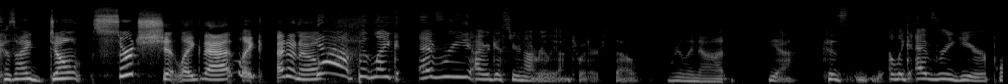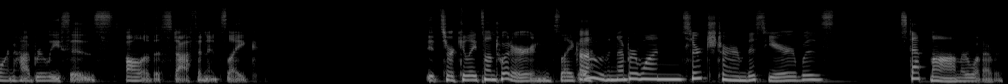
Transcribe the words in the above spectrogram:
because I don't search shit like that. Like, I don't know. Yeah, but like every I guess you're not really on Twitter, so Really not. yeah. Cause like every year Pornhub releases all of this stuff and it's like it circulates on Twitter and it's like, Huh. oh, the number one search term this year was stepmom or whatever.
